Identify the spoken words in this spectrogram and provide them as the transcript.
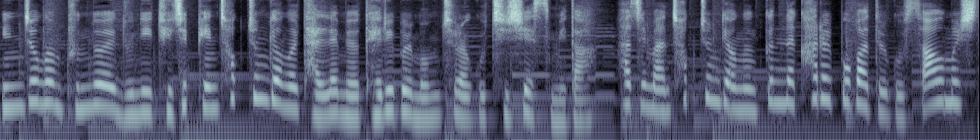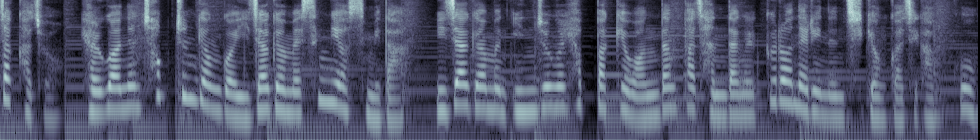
인종은 분노에 눈이 뒤집힌 척준경을 달래며 대립을 멈추라고 지시했습니다. 하지만 척준경은 끝내 칼을 뽑아들고 싸움을 시작하죠. 결과는 척준경과 이자겸의 승리였습니다. 이자겸은 인종을 협박해 왕당파 잔당을 끌어내리는 지경까지 갔고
